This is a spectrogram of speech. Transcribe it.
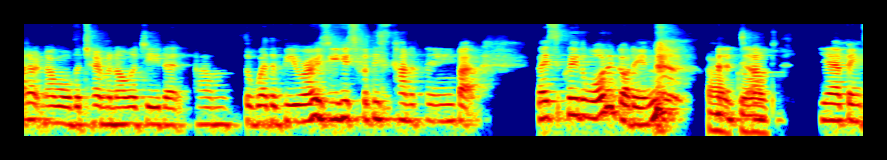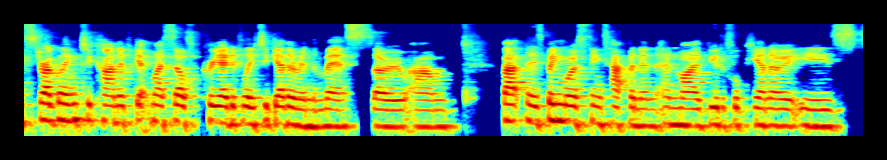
I don't know all the terminology that um, the weather bureaus use for this kind of thing, but basically the water got in. Oh, and, um, yeah, been struggling to kind of get myself creatively together in the mess. So, um, but there's been worse things happen, and, and my beautiful piano is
